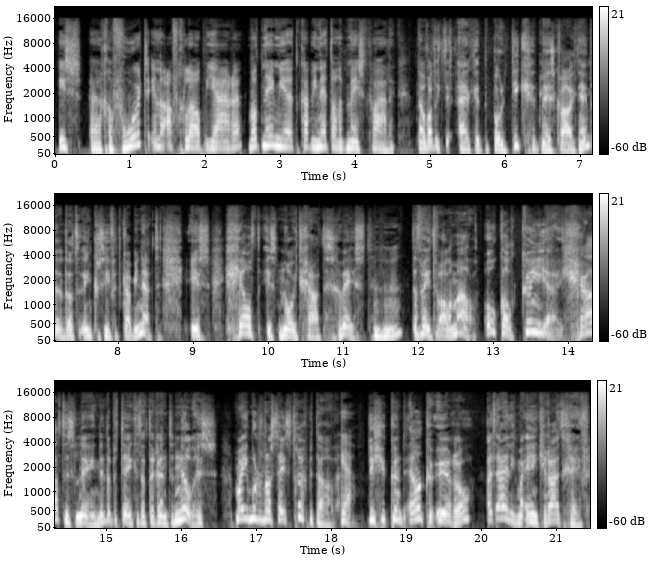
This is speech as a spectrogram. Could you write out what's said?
is uh, gevoerd in de afgelopen jaren, wat neem je het kabinet dan het meest kwalijk? Nou, wat ik de, eigenlijk de politiek het meest kwalijk neem, en dat inclusief het kabinet, is geld is nooit gratis geweest. Mm -hmm. Dat weten we allemaal. Ook al kun jij gratis lenen, dat betekent dat de rente nul is, maar je moet het nog steeds terugbetalen. Ja. Dus je kunt elke euro uiteindelijk maar één keer uitgeven.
